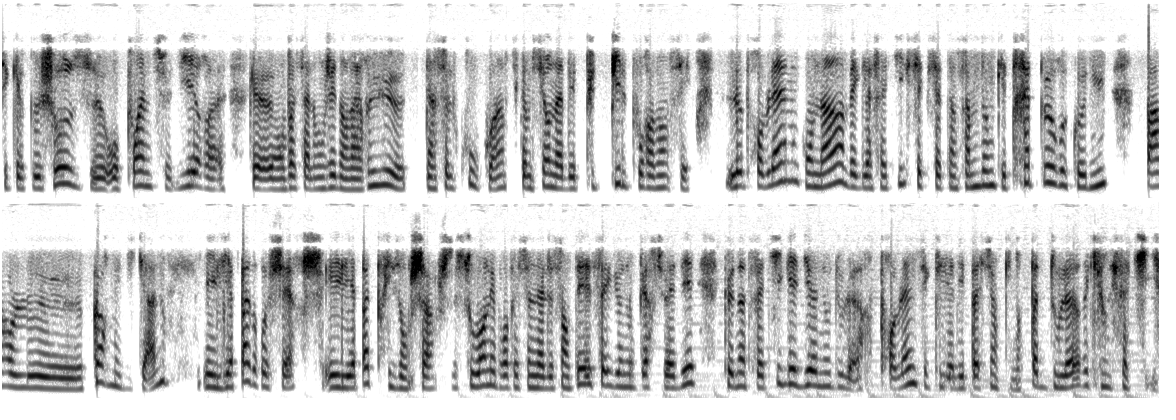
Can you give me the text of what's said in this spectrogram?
C'est quelque chose euh, au point de se dire qu'on va s'allonger dans la rue d'un seul coup. quoi. Hein. C'est comme si on n'avait plus de piles pour avancer. Le problème qu'on a avec la fatigue, c'est que c'est un symptôme qui est très peu reconnu par le corps médical et il n'y a pas de recherche et il n'y a pas de prise en charge. Souvent, les professionnels de santé essayent de nous persuader que notre fatigue est due à nos douleurs. Le problème, c'est qu'il y a des patients qui n'ont pas de douleur et qui ont des fatigues.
